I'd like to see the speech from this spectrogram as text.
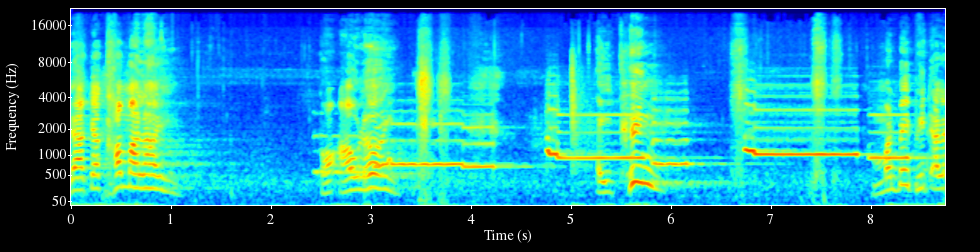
อยากจะทำอะไร ก็เอาเลย ไอ้ทิ้ง มันไม่ผิดอะไร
